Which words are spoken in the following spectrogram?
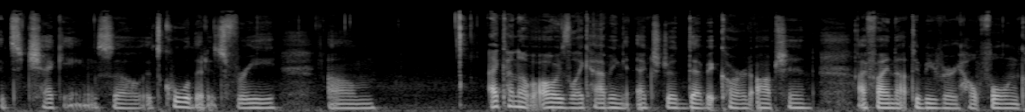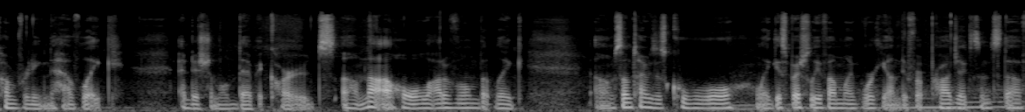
it's checking so it's cool that it's free um I kind of always like having an extra debit card option. I find that to be very helpful and comforting to have like additional debit cards. Um, not a whole lot of them, but like um, sometimes it's cool. Like especially if I'm like working on different projects and stuff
